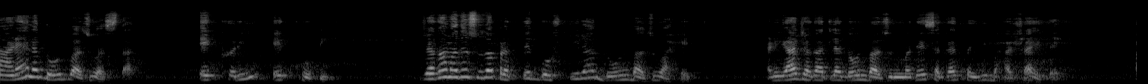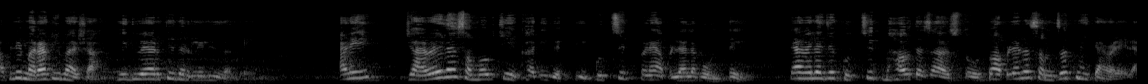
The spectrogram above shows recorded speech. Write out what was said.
नाण्याला दोन बाजू असतात. एक खरी एक खोटी. जगामध्ये सुद्धा प्रत्येक गोष्टीला दोन बाजू आहेत. आणि या जगातल्या दोन बाजूंमध्ये सगळ्यात पहिली भाषा येते. आपली मराठी भाषा ही द्व्यर्थी धरलेली जाते. आणि ज्यावेळेला समोरची एखादी व्यक्ती कुत्सितपणे आपल्याला बोलते त्यावेळेला जे कुत्सित भाव त्याचा असतो तो आपल्याला समजत नाही त्यावेळेला.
